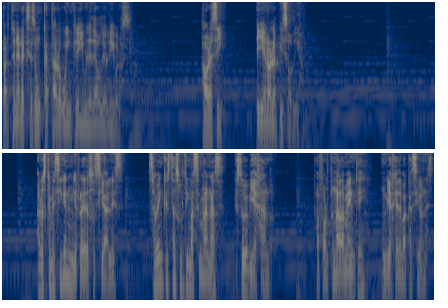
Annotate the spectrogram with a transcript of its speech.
para tener acceso a un catálogo increíble de audiolibros. Ahora sí, te lleno el episodio. A los que me siguen en mis redes sociales, saben que estas últimas semanas estuve viajando. Afortunadamente, un viaje de vacaciones,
